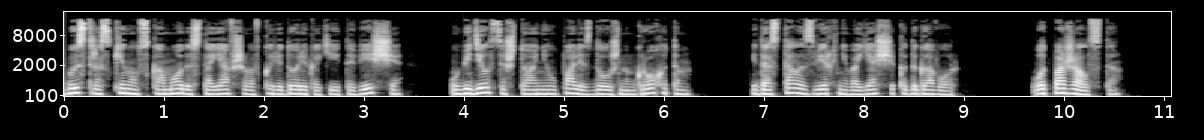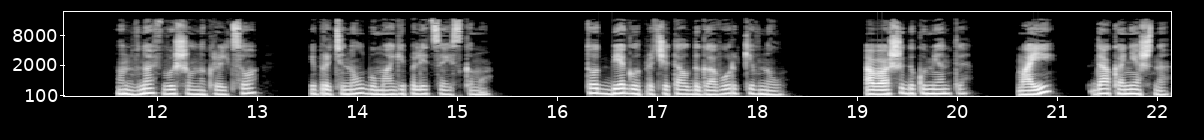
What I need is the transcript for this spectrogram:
быстро скинул с комода стоявшего в коридоре какие-то вещи, убедился, что они упали с должным грохотом, и достал из верхнего ящика договор. «Вот, пожалуйста». Он вновь вышел на крыльцо и протянул бумаги полицейскому. Тот бегло прочитал договор и кивнул. «А ваши документы?» «Мои? Да, конечно.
